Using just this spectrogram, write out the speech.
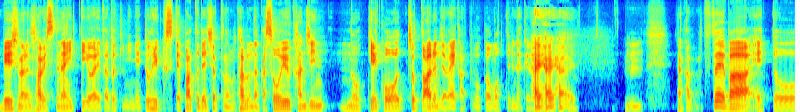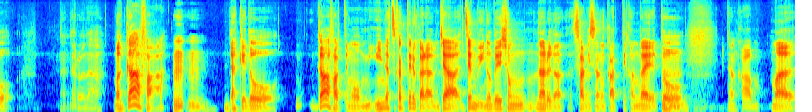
ベーショナルなサービスって何って言われた時にネットフリックスってパッと出ちゃったのも多分なんかそういう感じの傾向ちょっとあるんじゃないかって僕は思ってるんだけど、はいはいはい。うん、なんか例えばえっとなんだろうな、まあ、GAFA うんうん。だけど GAFA ってもうみみんな使ってるからじゃあ全部イノベーションなるなサービスなのかって考えると、うん。なんかまあ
